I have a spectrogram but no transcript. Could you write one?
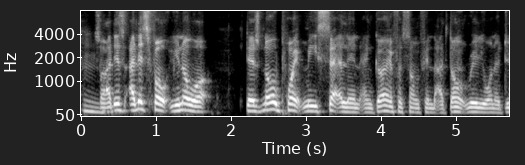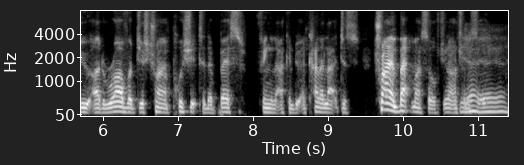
So Mm. I just I just felt, you know what? There's no point me settling and going for something that I don't really want to do. I'd rather just try and push it to the best thing that I can do and kind of like just try and back myself. Do you know what I'm trying yeah, to say? yeah, yeah.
